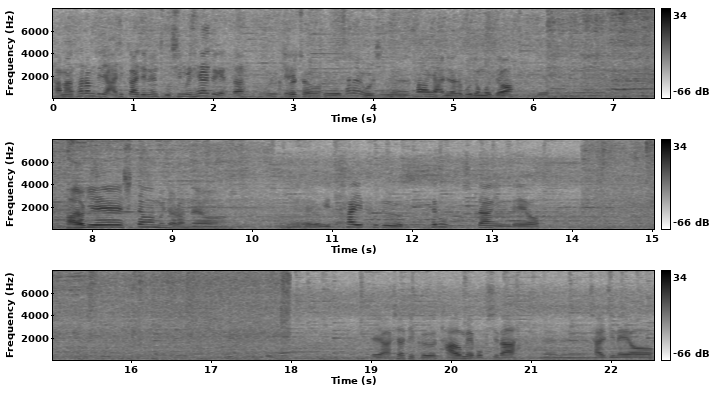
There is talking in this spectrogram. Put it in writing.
다만 사람들이 아직까지는 조심을 해야 되겠다. 뭐 이렇게. 그렇죠. 그 사람이 올 수 있는 상황이 아니라서 못 온 거죠. 예. 아 여기 식당은 문 열었네요. 네, 여기 Thai food 태국 식당인데요. 네, 아시아티크 다음에 봅시다. 네네. 잘 지내요.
